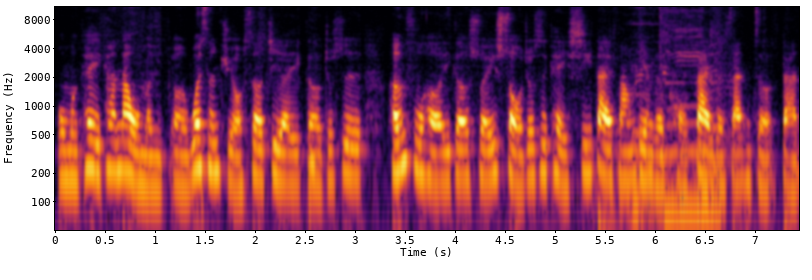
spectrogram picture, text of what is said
我们可以看到我们呃卫生局有设计了一个，就是很符合一个随手就是可以携带方便的口袋的三折单。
